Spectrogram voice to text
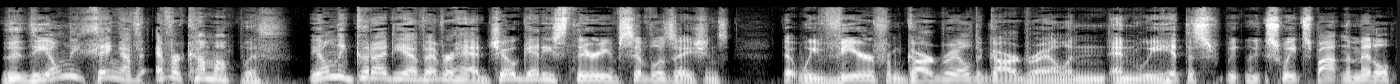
The the only thing I've ever come up with, the only good idea I've ever had, Joe Getty's theory of civilizations, that we veer from guardrail to guardrail and, and we hit the sweet, sweet spot in the middle,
